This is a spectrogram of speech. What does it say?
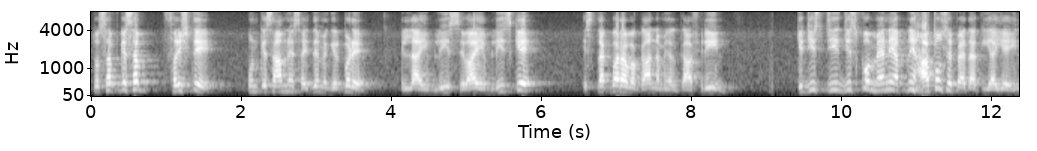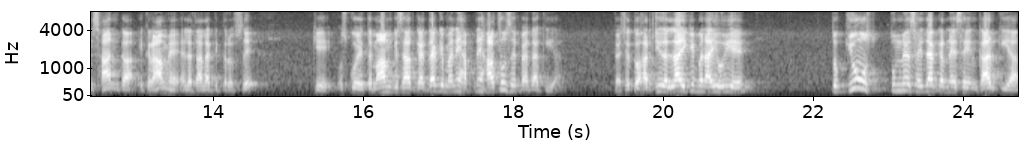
تو سب کے سب فرشتے ان کے سامنے سجدے میں گر پڑے۔ اللہ ابلیس، سوائے ابلیس کے استقبر وکان من الکافرین۔ کہ جس چیز جس کو میں نے اپنے ہاتھوں سے پیدا کیا، یہ انسان کا اکرام ہے اللہ تعالیٰ کی طرف سے۔ کہ اس کو اہتمام کے ساتھ کہتا ہے کہ میں نے اپنے ہاتھوں سے پیدا کیا۔ ویسے تو ہر چیز اللہ ہی کی بنائی ہوئی ہے۔ تو کیوں تم نے سجدہ کرنے سے انکار کیا؟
